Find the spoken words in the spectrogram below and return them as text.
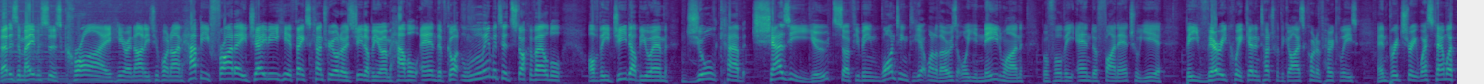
That is a Mavis's cry here at 92.9. Happy Friday, JB here. Thanks, Country Autos, GWM, Haval, and they've got limited stock available of the GWM dual cab chassis ute. So if you've been wanting to get one of those or you need one before the end of financial year, Be very quick. Get in touch with the guys, corner of Hercules and Bridge Street, West Tamworth.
